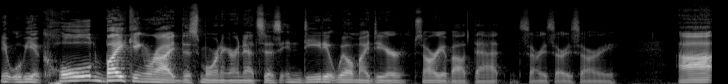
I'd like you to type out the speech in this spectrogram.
It will be a cold biking ride this morning, Arnett says. Indeed, it will, my dear. Sorry about that. Sorry, sorry, sorry. Uh,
